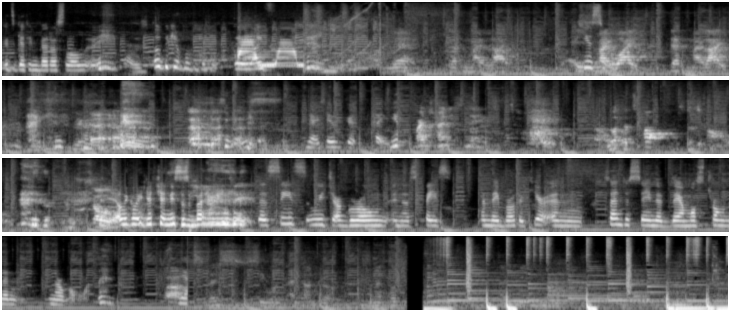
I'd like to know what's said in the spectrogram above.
It's getting better slowly. oh, be careful, be careful. The life. Yeah, that's my life. It's He's my wife. That's my life. yeah, he's good. Uh, you, My Chinese name is Chao. Not a Chao, it's a Chao. so, yeah, look like your Chinese is better. the seeds which are grown in a space, and they brought it here, and scientists saying that they are more strong than normal one. Wow. Let's see what I can draw.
